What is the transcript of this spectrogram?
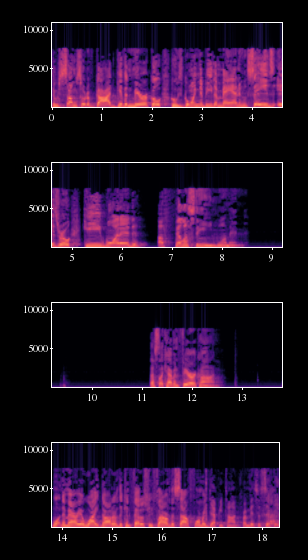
through some sort of God-given miracle who's going to be the man who saves Israel. He wanted a Philistine woman. That's like having Farrakhan wanting to marry a white daughter of the Confederacy, flower of the South, former debutante from Mississippi.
